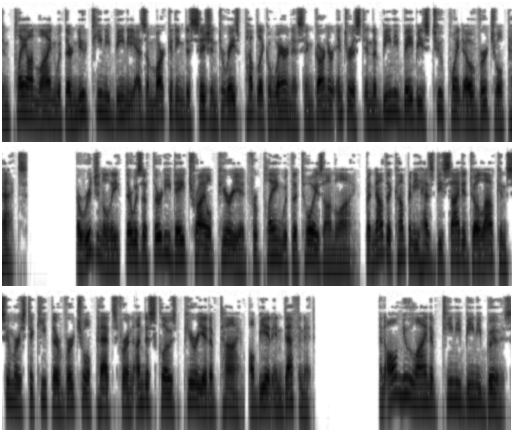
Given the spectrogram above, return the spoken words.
and play online with their new Teeny Beanie as a marketing decision to raise public awareness and garner interest in the Beanie Babies 2.0 virtual pets. Originally, there was a 30-day trial period for playing with the toys online, but now the company has decided to allow consumers to keep their virtual pets for an undisclosed period of time albeit indefinite, an all-new line of Teeny Beanie Boos,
